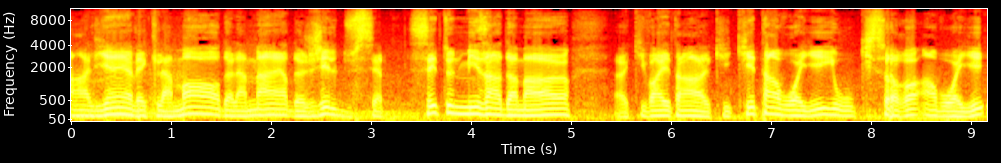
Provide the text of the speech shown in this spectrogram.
en lien avec la mort de la mère de Gilles Duceppe. C'est une mise en demeure euh, qui va être en- qui, qui est envoyée ou qui sera envoyée.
